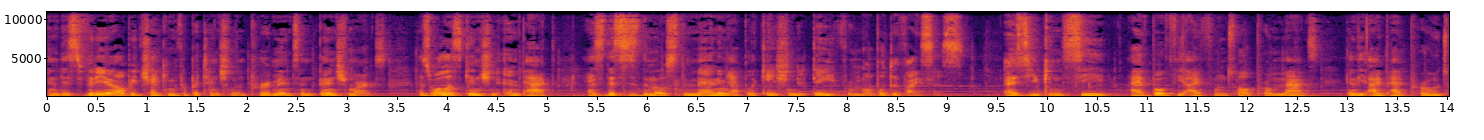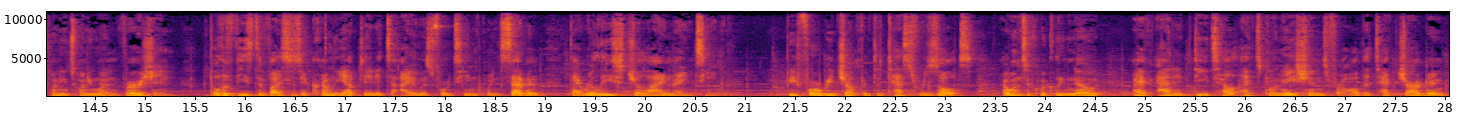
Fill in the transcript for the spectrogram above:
in this video I'll be checking for potential improvements and benchmarks as well as Genshin Impact as this is the most demanding application to date for mobile devices. As you can see, I have both the iPhone 12 Pro Max and the iPad Pro 2021 version. Both of these devices are currently updated to iOS 14.7 that released July 19th. Before we jump into test results, I want to quickly note I've added detailed explanations for all the tech jargon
